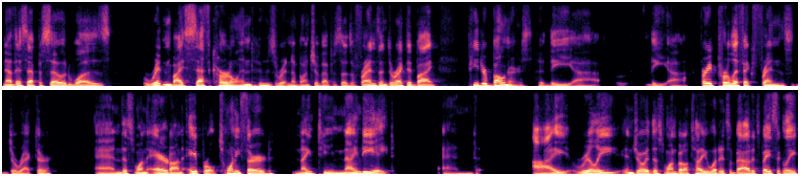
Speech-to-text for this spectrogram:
Now, this episode was written by Seth Kurland, who's written a bunch of episodes of Friends, and directed by Peter Bonerz, the uh, the uh, very prolific Friends director and this one aired on April 23rd, 1998. And I really enjoyed this one, but I'll tell you what it's about. It's basically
